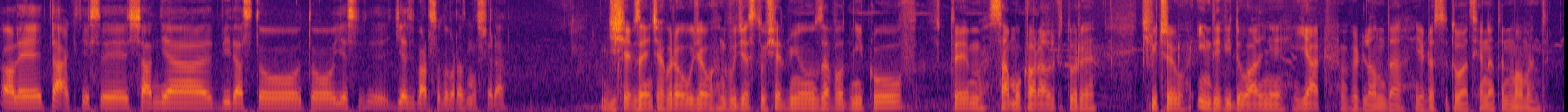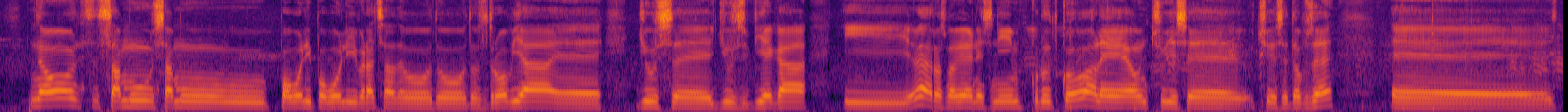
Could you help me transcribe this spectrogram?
ale tak, jest sadnia, widać to, to jest, jest bardzo dobra atmosfera. Dzisiaj w zajęciach brało udział 27 zawodników, w tym Samu Koral, który ćwiczył indywidualnie. Jak wygląda jego sytuacja na ten moment? No, Samu, Samu powoli, powoli wraca do, do, do zdrowia, e, już, e, już biega i ja rozmawiałem z nim krótko, ale on czuje się, czuje się dobrze. E,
